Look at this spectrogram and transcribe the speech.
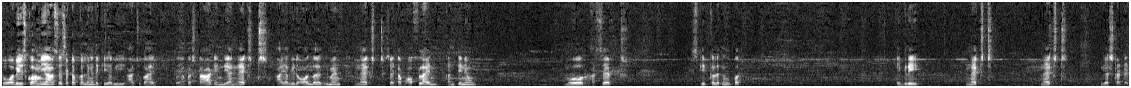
तो अभी इसको हम यहाँ से सेटअप कर लेंगे। देखिए, अभी आ चुका है। तो यहाँ पर start India next I have read all the agreement next setup offline continue more accept skip कर लेते हैं ऊपर। Agree next next get started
